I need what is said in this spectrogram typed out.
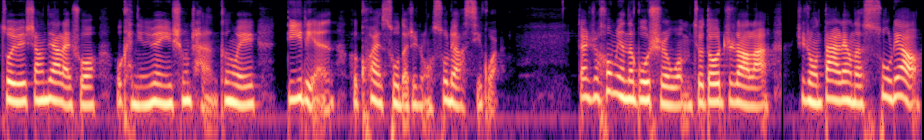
作为商家来说，我肯定愿意生产更为低廉和快速的这种塑料吸管。但是后面的故事我们就都知道了，这种大量的塑料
